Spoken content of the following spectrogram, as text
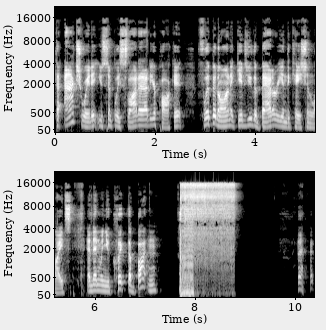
To actuate it, you simply slide it out of your pocket, flip it on, it gives you the battery indication lights, and then when you click the button, that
